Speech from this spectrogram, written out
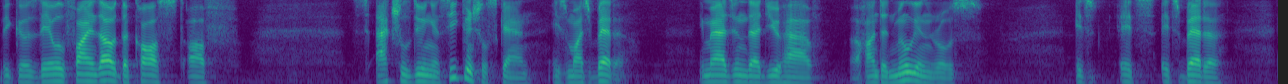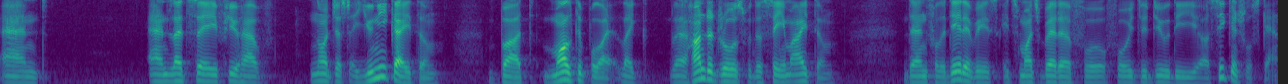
because they will find out the cost of actually doing a sequential scan is much better. Imagine that you have 100 million rows. It's, it's, it's better. And, and let's say if you have not just a unique item, but multiple, like there 100 rows with the same item, then for the database, it's much better for, for you to do the uh, sequential scan.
